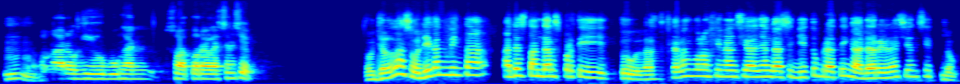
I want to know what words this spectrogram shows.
Mm. mempengaruhi hubungan suatu relationship. Oh jelas, oh dia kan minta ada standar seperti itu lah. Sekarang kalau finansialnya nggak segitu berarti nggak ada relationship dong.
